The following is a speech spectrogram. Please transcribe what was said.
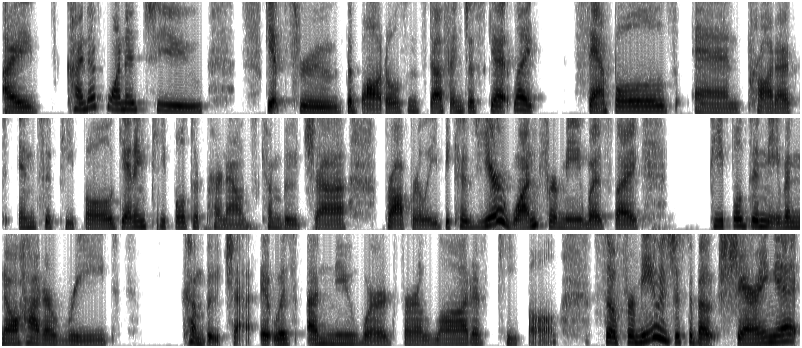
I kind of wanted to skip through the bottles and stuff and just get like samples and product into people, getting people to pronounce kombucha properly. Because year one for me was like, people didn't even know how to read kombucha. It was a new word for a lot of people. So for me, it was just about sharing it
